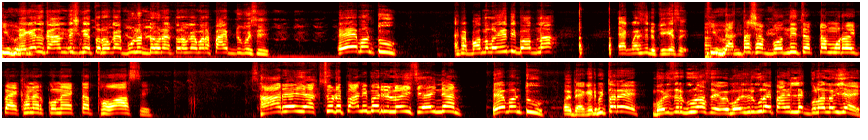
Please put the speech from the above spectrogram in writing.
দেখে তুই কান্দিস আছে। স্যার এই একশোটে পানি বাড়ি লইছে যায়।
